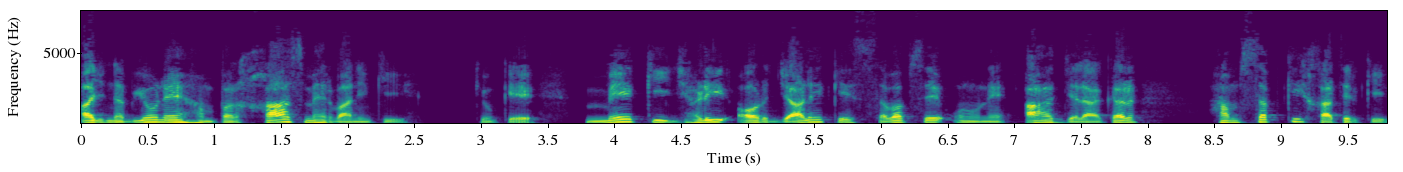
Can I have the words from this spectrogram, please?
اجنبیوں نے ہم پر خاص مہربانی کی، کیونکہ میں کی جھڑی اور جاڑے کے سبب سے انہوں نے آگ جلا کر ہم سب کی خاطر کی۔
